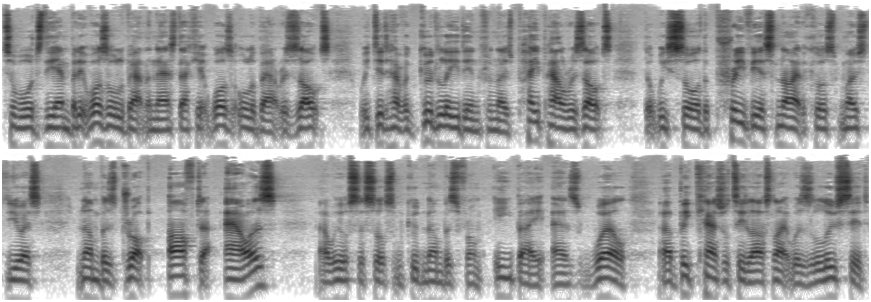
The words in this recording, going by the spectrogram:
towards the end, but it was all about the Nasdaq. It was all about results. We did have a good lead in from those PayPal results that we saw the previous night. Of course, most US numbers drop after hours. Uh, we also saw some good numbers from eBay as well. A big casualty last night was Lucid.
